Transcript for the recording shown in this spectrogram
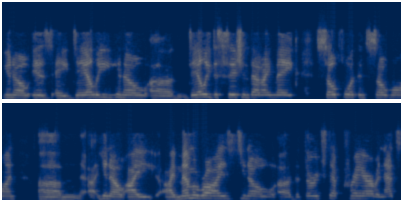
you know, is a daily, you know, uh, daily decision that I make, so forth and so on um, uh, you know, I I memorized, you know, uh, the third step prayer, and that's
